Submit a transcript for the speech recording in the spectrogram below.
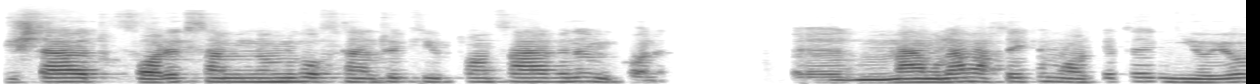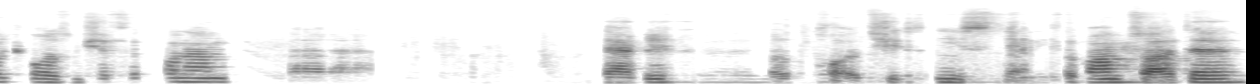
بیشتر تو فارکس هم اینو می‌گفتن تو crypto هم فرقی نمی‌کنه. معمولا وقتی که market نیویورک باز میشه فکر کنم دقیق چیز نیست. یعنی فکر کنم ساعت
